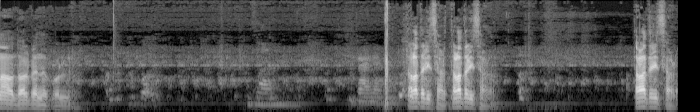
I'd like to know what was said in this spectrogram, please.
না, ধরবে না পড়লে। তাড়াতাড়ি ছাড় তাড়াতাড়ি ছাড়। তাড়াতাড়ি ছাড়।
